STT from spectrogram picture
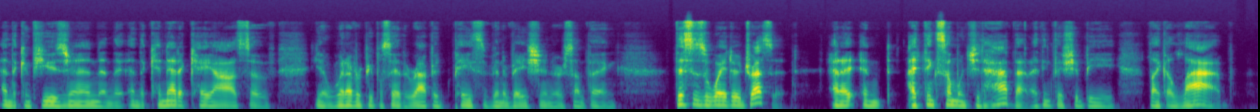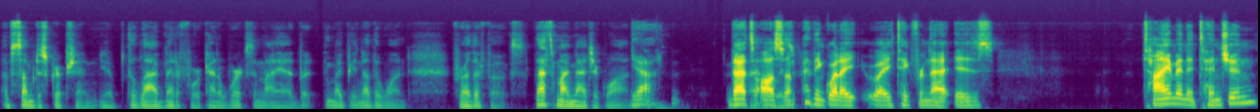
and the confusion and the and the kinetic chaos of you know whatever people say the rapid pace of innovation or something. This is a way to address it. And i and i think someone should have that. I think there should be like a lab of some description you know the lab metaphor kind of works in my head but it might be another one for other folks. That's my magic wand. Yeah, that's I always awesome. I think what I what I take from that is time and attention.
